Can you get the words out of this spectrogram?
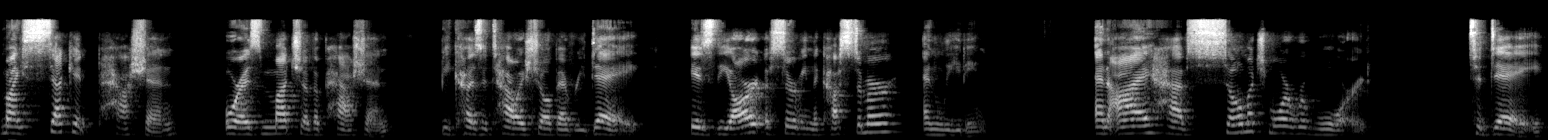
my second passion, or as much of a passion, because it's how I show up every day, is the art of serving the customer and leading. And I have so much more reward today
